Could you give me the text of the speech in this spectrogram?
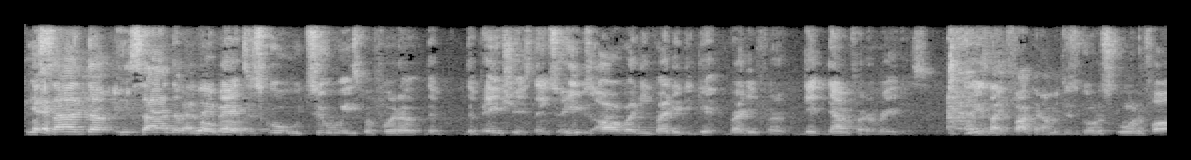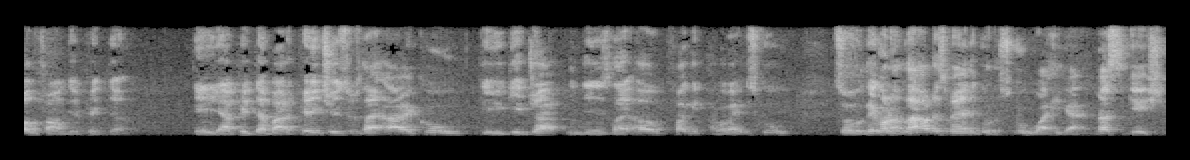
he signed up. He signed up to go back to school two weeks before the, the, the Patriots thing. So he was already ready to get ready for get done for the Raiders. So he's like, "Fuck it, I'm gonna just go to school in the fall if I don't get picked up." Then he got picked up by the Patriots. It was like, "All right, cool." Then you get dropped, and then it's like, "Oh, fuck it, I go back to school." So they're gonna allow this man to go to school while he got an investigation.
